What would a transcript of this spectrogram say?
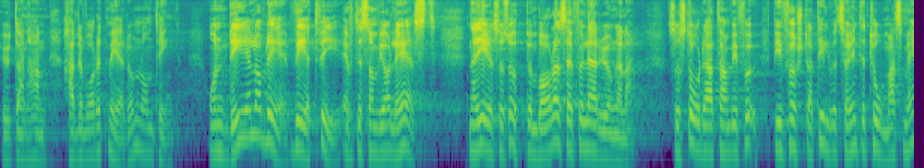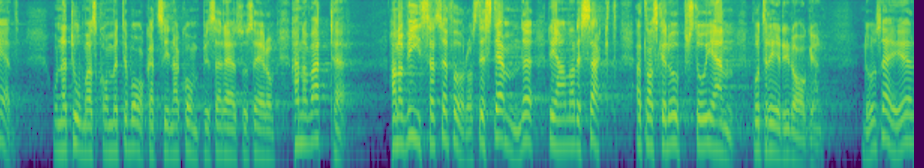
utan han hade varit med om någonting. Och en del av det vet vi eftersom vi har läst. När Jesus uppenbarar sig för lärjungarna så står det att han vid, vid första tillfället så är inte Thomas med. Och när Thomas kommer tillbaka till sina kompisar där så säger de, han har varit här. Han har visat sig för oss. Det stämde det han hade sagt, att han skulle uppstå igen på tredje dagen. Då säger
